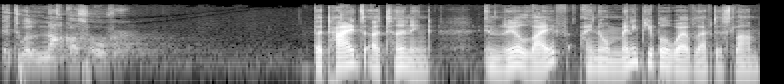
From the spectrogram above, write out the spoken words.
It will knock us over. The tides are turning. In real life, I know many people who have left Islam,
